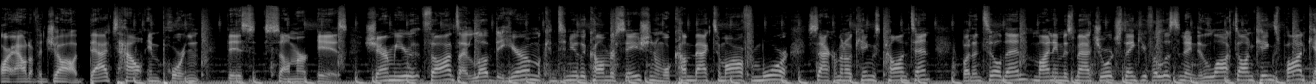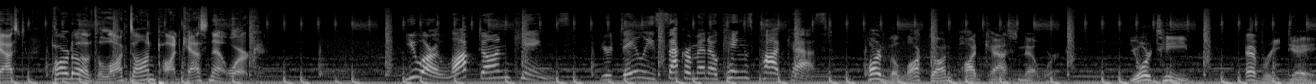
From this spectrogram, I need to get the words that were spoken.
are out of a job. That's how important this summer is. Share me your thoughts. I'd love to hear them. We'll continue the conversation, we'll come back tomorrow for more Sacramento Kings content. But until then, my name is Matt George. Thank you for listening to the Locked On Kings podcast, part of the Locked On Podcast Network. You are Locked On Kings, your daily Sacramento Kings podcast. Part of the Locked On Podcast Network. Your team every day.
